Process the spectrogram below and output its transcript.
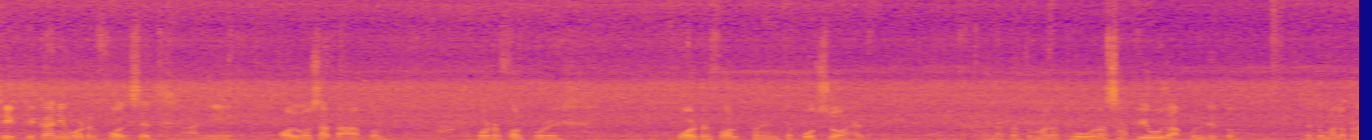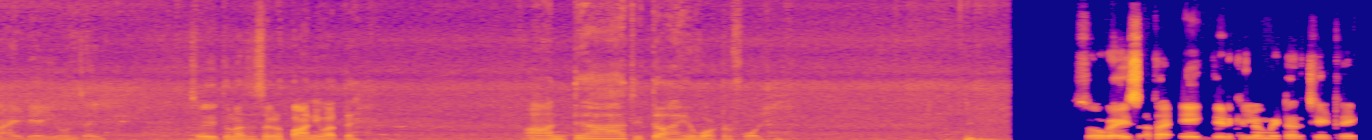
ठिकठिकाणी वॉटरफॉल्स आहेत आणि ऑलमोस्ट आता आपण वॉटरफॉल पुढे वॉटरफॉलपर्यंत पोचलो आहेत. आणि आता तुम्हाला थोडासा व्ह्यू दाखवून देतो. तर तुम्हाला पण आयडिया येऊन जाईल. सो इथून असं सगळं पाणी वाहतं आहे आणि त्या तिथं आहे वॉटरफॉल. सो गाईज आता एक दीड किलोमीटरची ट्रेक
